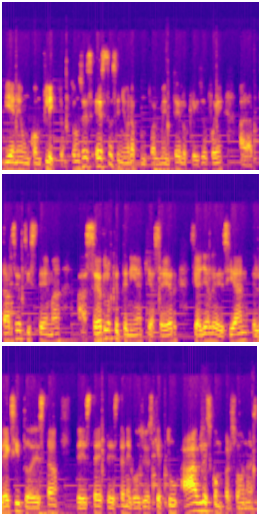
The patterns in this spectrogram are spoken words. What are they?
viene un conflicto. Entonces, esta señora puntualmente lo que hizo fue adaptarse al sistema, hacer lo que tenía que hacer. Si a ella le decían, el éxito de, esta, de, este, de este negocio es que tú hables con personas,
